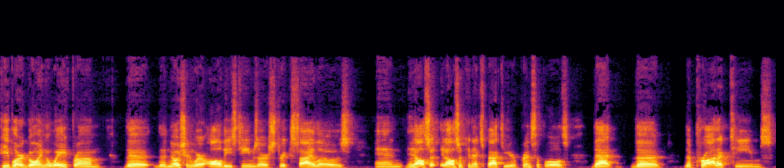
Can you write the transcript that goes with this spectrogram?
people are going away from the the notion where all these teams are strict silos. And it mm-hmm. also it also connects back to your principles that the the product teams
